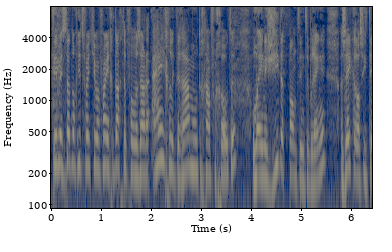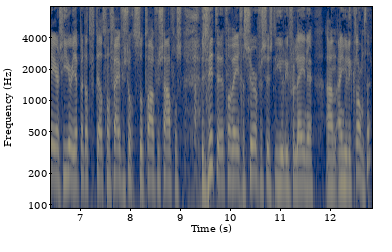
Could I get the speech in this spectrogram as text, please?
Tim, is dat nog iets wat je, waarvan je gedacht hebt... van we zouden eigenlijk de ramen moeten gaan vergroten... om energie dat pand in te brengen? Zeker als IT'ers hier, je hebt me dat verteld... van 5 uur s ochtends tot 12 uur s avonds zitten... vanwege services die jullie verlenen aan, aan jullie klanten?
